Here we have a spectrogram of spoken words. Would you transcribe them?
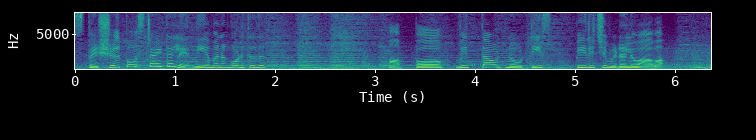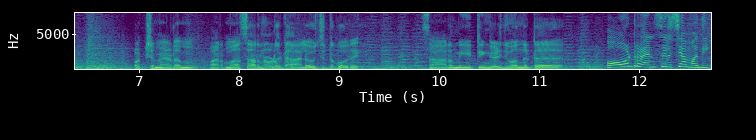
സ്പെഷ്യൽ പോസ്റ്റ് ആയിട്ടല്ലേ നിയമനം കൊടുത്തത്? അപ്പോ വിത്തൗട്ട് നോട്ടീസ് പിരിച്ചുവിടലും ആവാം. പക്ഷെ മാഡം വർമ്മ സാറിനോടൊക്കെ ആലോചിച്ചിട്ട് പോരെ. സാറ് മീറ്റിംഗ് കഴിഞ്ഞ് വന്നിട്ട് ഓർഡർ അനുസരിച്ചാ മതി.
